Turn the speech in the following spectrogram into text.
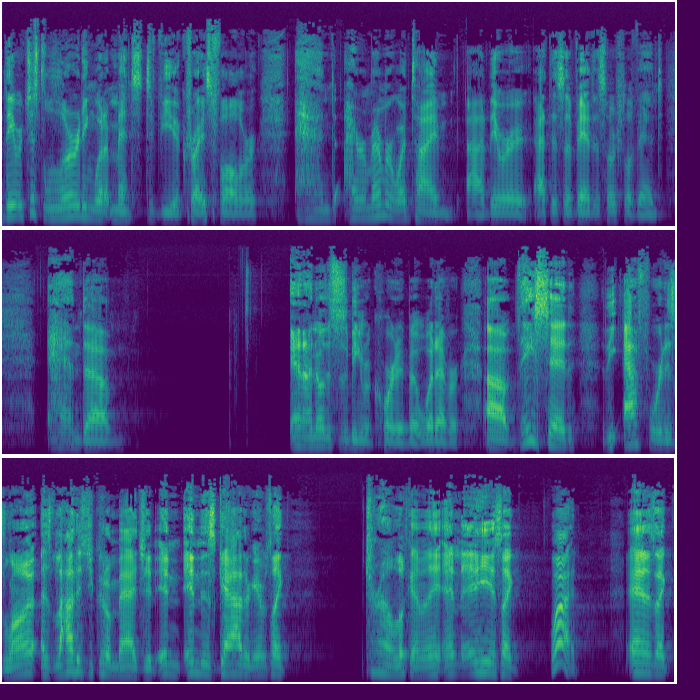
they were just learning what it meant to be a christ follower. And i remember one time uh, they were at this event a social event. And um, and I know this is being recorded, but whatever. Uh, they said the F word as, long, as loud as you could imagine in, in this gathering. It was like, turn around, look at him, and, and he's like, what? And it's like,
